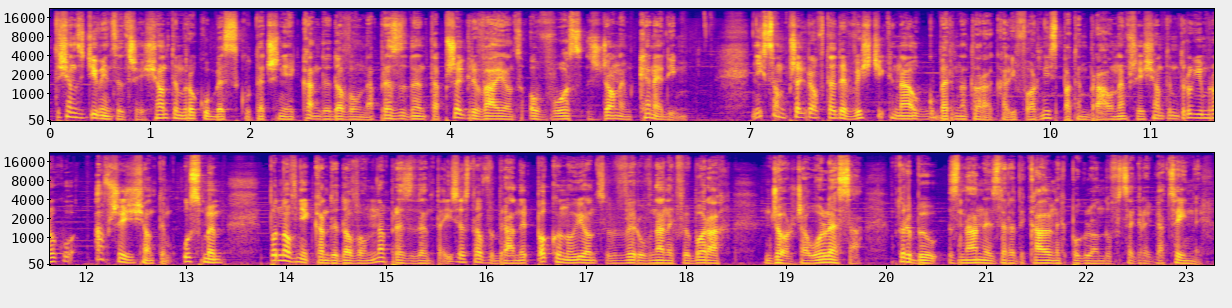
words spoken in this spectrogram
W 1960 roku bezskutecznie kandydował na prezydenta, przegrywając o włos z Johnem Kennedym. Nixon przegrał wtedy wyścig na gubernatora Kalifornii z Patem Brownem w 1962 roku, a w 1968 ponownie kandydował na prezydenta i został wybrany, pokonując w wyrównanych wyborach George'a Wallace'a, który był znany z radykalnych poglądów segregacyjnych.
